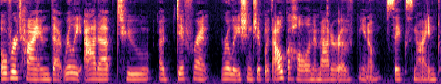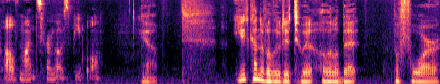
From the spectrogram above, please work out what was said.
over time that really add up to a different relationship with alcohol in a matter of, you know, six, nine, 12 months for most people. Yeah. You'd kind of alluded to it a little bit before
